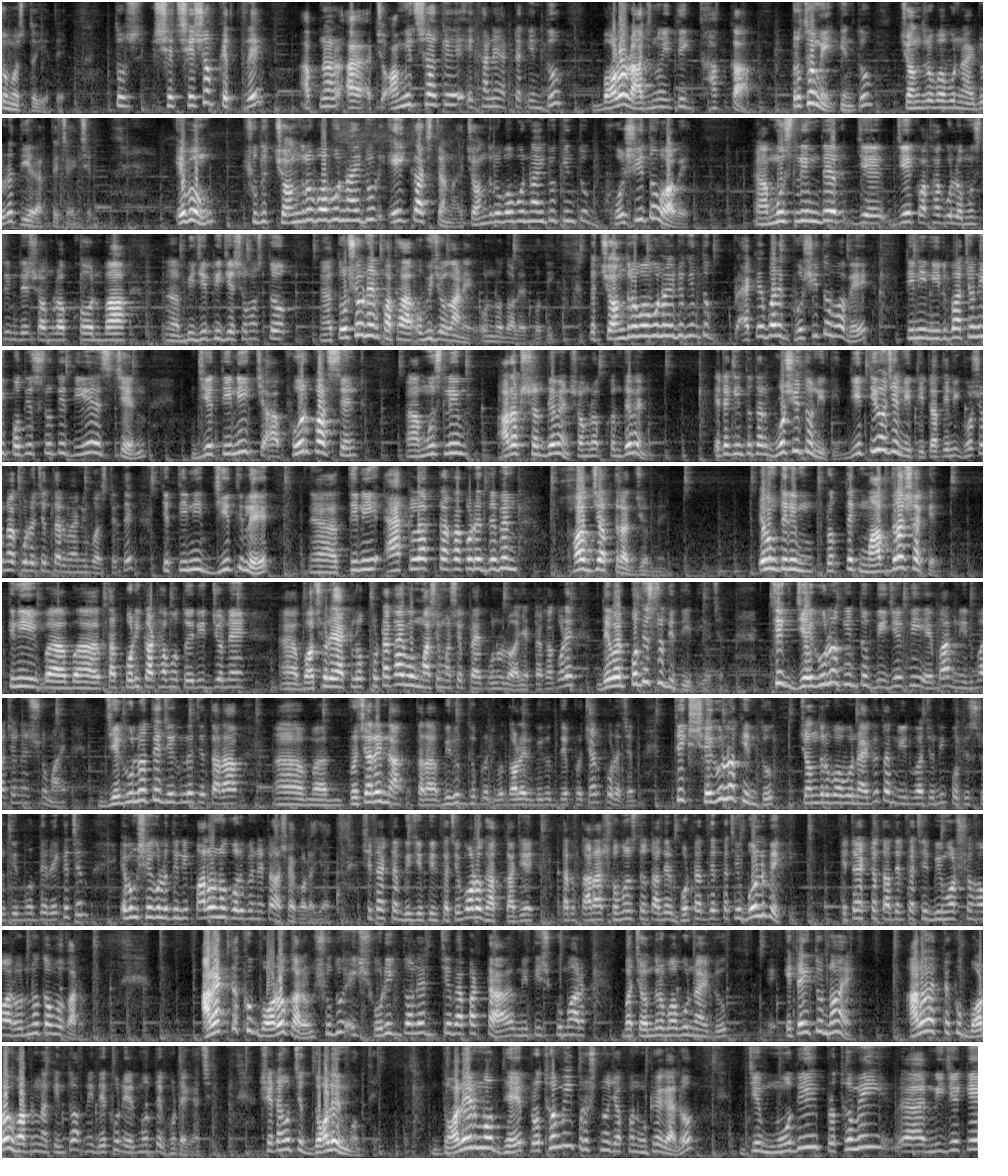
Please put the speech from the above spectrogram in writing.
সমস্ত ইয়েতে। তো সেসব ক্ষেত্রে আপনার অমিত শাহকে এখানে একটা কিন্তু বড় রাজনৈতিক ধাক্কা প্রথমেই কিন্তু চন্দ্রবাবু নাইডুরা দিয়ে রাখতে চাইছেন। এবং শুধু চন্দ্রবাবু নাইডুর এই কাজটা নয়, চন্দ্রবাবু নাইডু কিন্তু ঘোষিতভাবে মুসলিমদের যে যে কথাগুলো, মুসলিমদের সংরক্ষণ বা বিজেপি যে সমস্ত তোষণের কথা অভিযোগ আনে অন্য দলের প্রতি, তো চন্দ্রবাবু নাইডু কিন্তু একেবারে ঘোষিতভাবে তিনি নির্বাচনী প্রতিশ্রুতি দিয়ে এসছেন যে তিনি ফোর পার্সেন্ট মুসলিম আরক্ষণ দেবেন, সংরক্ষণ দেবেন, এটা কিন্তু তার ঘোষিত নীতি। দ্বিতীয় যে নীতিটা তিনি ঘোষণা করেছেন তার ম্যানিফেস্টোতে যে তিনি জিতলে তিনি এক লাখ টাকা করে দেবেন হজ যাত্রার জন্যে। এবং তিনি প্রত্যেক মাদ্রাসাকে, তিনি তার পরিকাঠামো তৈরির জন্য বছরে এক লক্ষ টাকা এবং মাসে মাসে প্রায় পনেরো হাজার টাকা করে দেওয়ার প্রতিশ্রুতি দিয়ে দিয়েছেন। ঠিক যেগুলো কিন্তু বিজেপি এবার নির্বাচনের সময় যেগুলোতে যেগুলোতে তারা প্রচারে না, তারা বিরুদ্ধে দলের বিরুদ্ধে প্রচার করেছেন, ঠিক সেগুলো কিন্তু চন্দ্রবাবু নাইডু তার নির্বাচনী প্রতিশ্রুতির মধ্যে রেখেছেন এবং সেগুলো তিনি পালনও করবেন এটা আশা করা যায়। সেটা একটা বিজেপির কাছে বড় ধাক্কা যে তারা- সমস্ত তাদের ভোটারদের কাছে বলবে কি? এটা একটা তাদের কাছে বিমর্ষ হওয়ার অন্যতম কারণ। আর একটা খুব বড় কারণ, শুধু এই শরিক দলের যে ব্যাপারটা নীতিশ কুমার বা চন্দ্রবাবু নাইডু, এটাই তো নয়। আরও একটা খুব বড় ঘটনা কিন্তু আপনি দেখুন, এর মধ্যে ঘটে গেছে। সেটা হচ্ছে দলের মধ্যে। দলের মধ্যে প্রথমেই প্রশ্ন যখন উঠে গেল যে মোদি প্রথমেই নিজেকে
